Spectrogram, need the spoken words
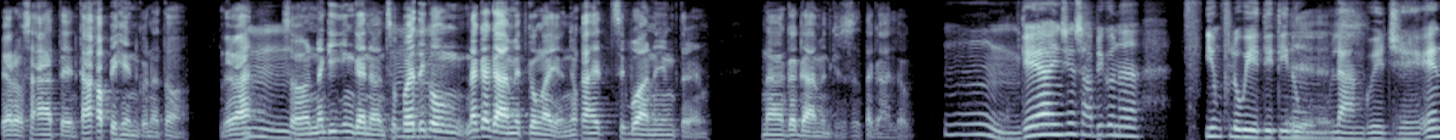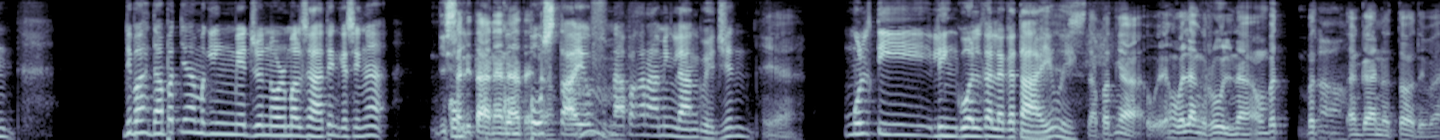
Pero sa atin, kakapihin ko na to. Di ba? So, nagiging ganun. So, pwede kong, nagagamit ko ngayon, yung kahit Cebuano yung term, nagagamit ko sa Tagalog. Mm, kaya yung sinasabi ko na yung fluidity ng Yes. language eh. And 'di ba, dapat niya maging medyo normal sa atin kasi nga Di salita na natin. compose no? tayo of napakaraming language and Yeah. multilingual talaga tayo eh. Yes. Dapat nga, walang rule na, oh, ba't, ba't Oo. ang gano to, di ba?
